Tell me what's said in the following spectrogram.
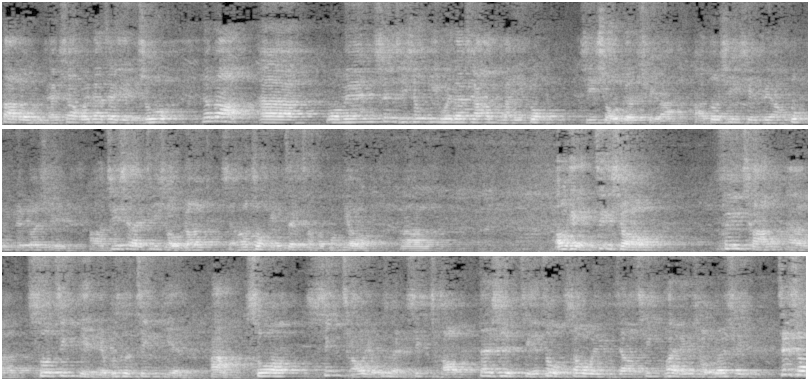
大的舞台上为大家演出。那么呃，我们升旗兄弟为大家安排一共。几首歌曲啦，啊，都是一些非常动听的歌曲啊。接下来这首歌想要送给在场的朋友，啊，OK，这首非常呃，说经典也不是经典啊，说新潮也不是很新潮，但是节奏稍微比较轻快的一首歌曲。这首《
